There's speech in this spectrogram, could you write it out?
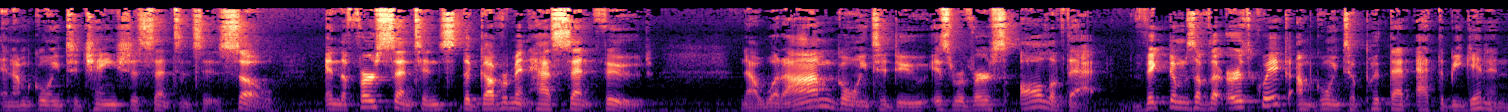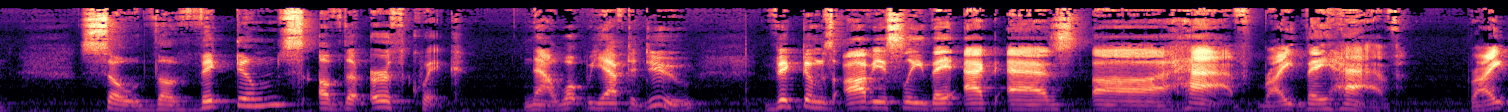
and I'm going to change the sentences. So, in the first sentence, the government has sent food. Now, what I'm going to do is reverse all of that. Victims of the earthquake, I'm going to put that at the beginning. So, the victims of the earthquake. Now, what we have to do, victims obviously they act as uh, have, right? They have, right?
